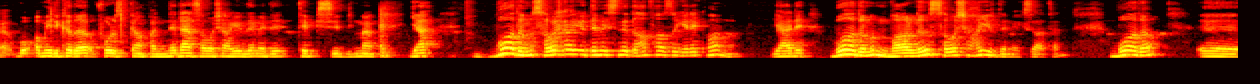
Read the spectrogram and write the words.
e, bu Amerika'da Forrest Gump hani neden savaşa hayır demedi tepkisi bilmem. Ya bu adamın savaşa hayır demesine daha fazla gerek var mı? Yani bu adamın varlığı savaşa hayır demek zaten. Bu adam e,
